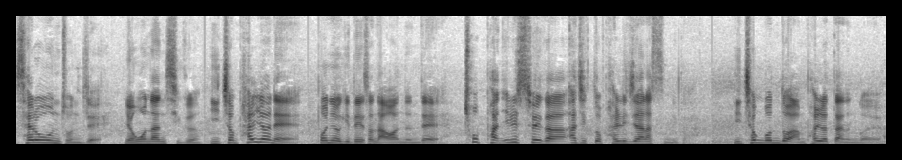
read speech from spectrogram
새로운 존재, 영원한 지금 2008년에 번역이 돼서 나왔는데 초판 1쇄가 아직도 팔리지 않았습니다. 2,000권도 안 팔렸다는 거예요.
